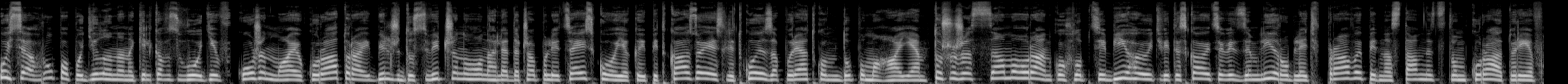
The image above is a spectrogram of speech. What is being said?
Уся група поділена на кілька взводів. Кожен має куратора і більш досвідченого наглядача поліцейського, який підказує, слідкує за порядком, допомагає. Тож уже з самого ранку хлопці бігають, відтискаються від землі, роблять вправи під наставництвом кураторів.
